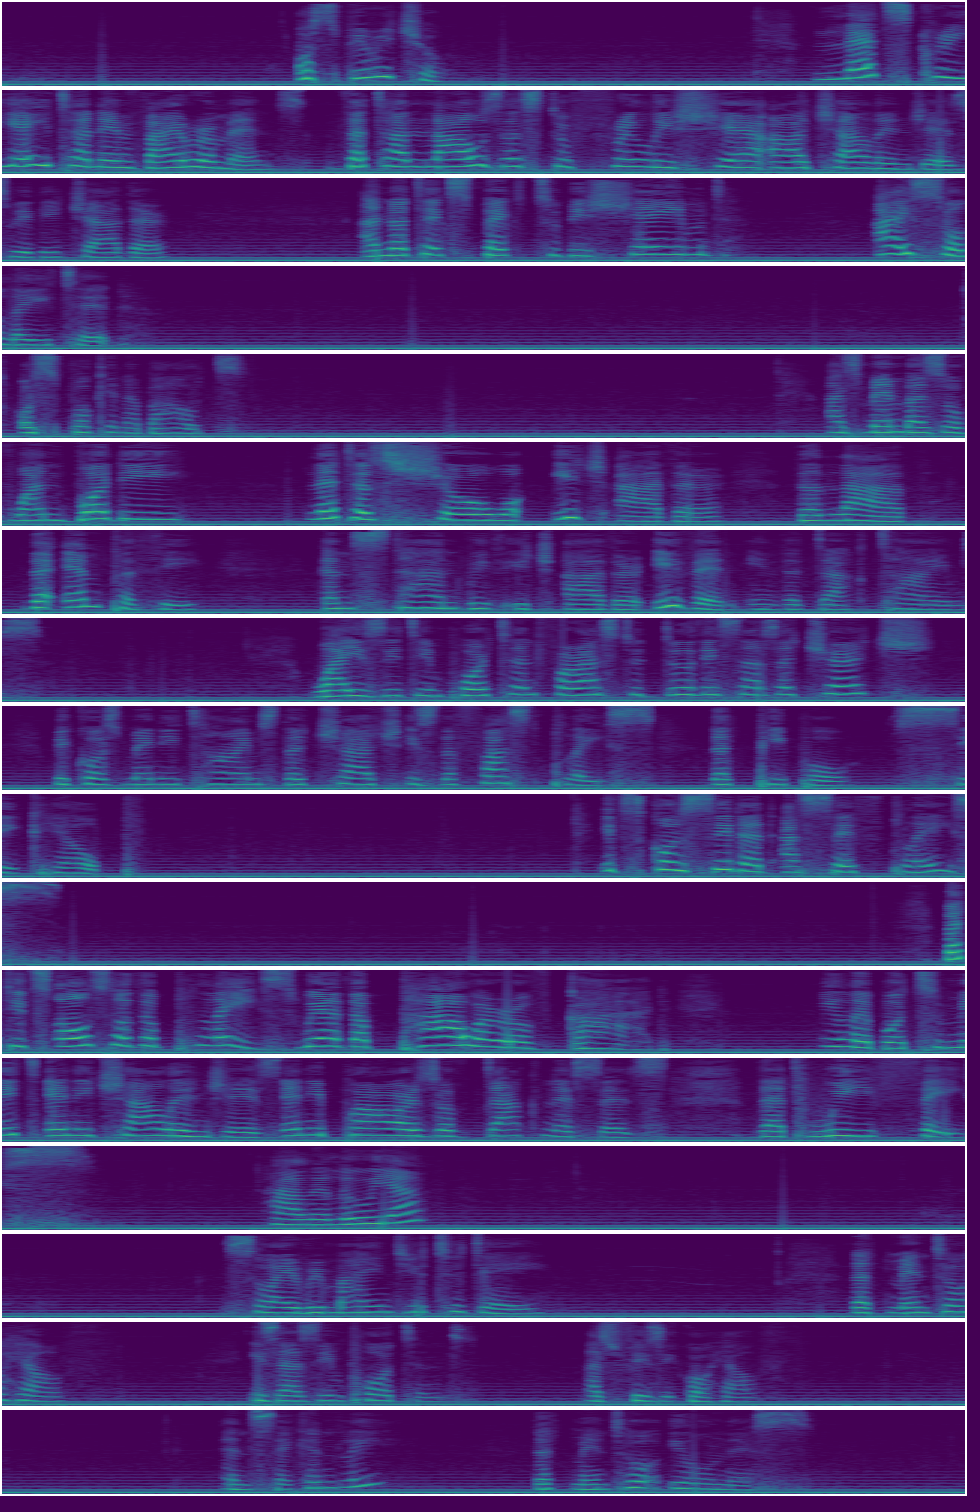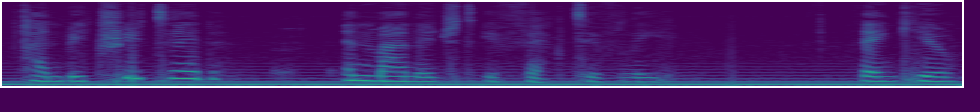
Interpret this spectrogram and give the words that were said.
or spiritual. Let's create an environment that allows us to freely share our challenges with each other and not expect to be shamed, isolated, or spoken about. As members of one body, let us show each other the love, the empathy, and stand with each other even in the dark times. Why is it important for us to do this as a church? Because many times the church is the first place that people seek help. It's considered a safe place. but it's also the place where the power of God is able to meet any challenges, any powers of darknesses that we face. Hallelujah. So I remind you today that mental health is as important as physical health. And secondly, that mental illness can be treated and managed effectively. Thank you.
